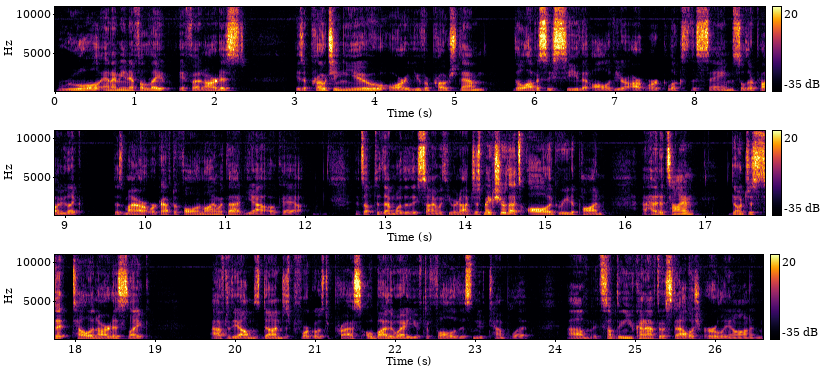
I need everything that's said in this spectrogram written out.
rule. And I mean, if a la- if an artist is approaching you or you've approached them, they'll obviously see that all of your artwork looks the same. So they're probably like, does my artwork have to fall in line with that? Yeah, okay. Uh, it's up to them whether they sign with you or not. Just make sure that's all agreed upon ahead of time don't just sit tell an artist like after the album's done, just before it goes to press. Oh, by the way, you have to follow this new template. Um, it's something you kind of have to establish early on and,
